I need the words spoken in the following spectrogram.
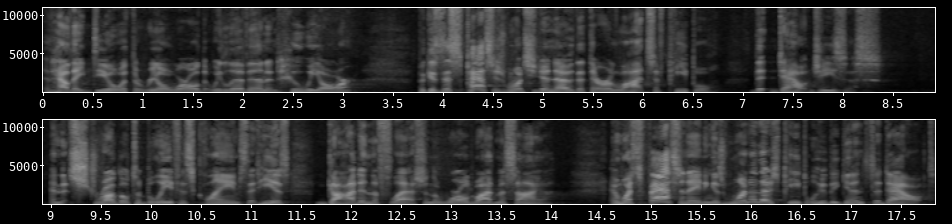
and how they deal with the real world that we live in and who we are. Because this passage wants you to know that there are lots of people that doubt Jesus and that struggle to believe his claims that he is God in the flesh and the worldwide Messiah. And what's fascinating is one of those people who begins to doubt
